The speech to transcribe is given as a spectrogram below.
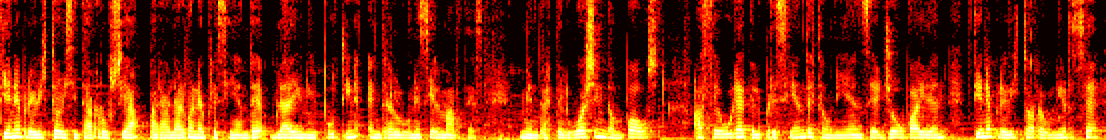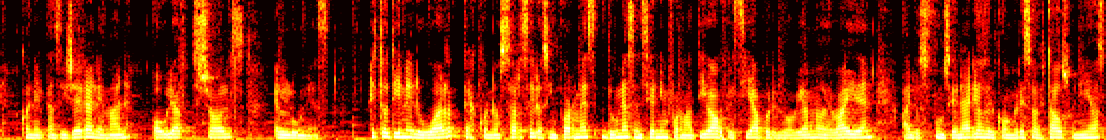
tiene previsto visitar Rusia para hablar con el presidente Vladimir Putin entre el lunes y el martes, mientras que el Washington Post asegura que el presidente estadounidense Joe Biden tiene previsto reunirse con el canciller alemán Olaf Scholz el lunes. Esto tiene lugar tras conocerse los informes de una sesión informativa ofrecida por el gobierno de Biden a los funcionarios del Congreso de Estados Unidos,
